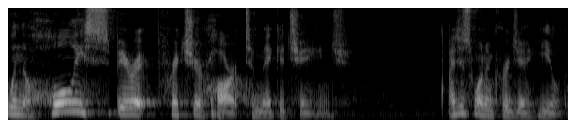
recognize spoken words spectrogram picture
When the Holy Spirit pricks your heart to make a change, I just want to encourage you to yield.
